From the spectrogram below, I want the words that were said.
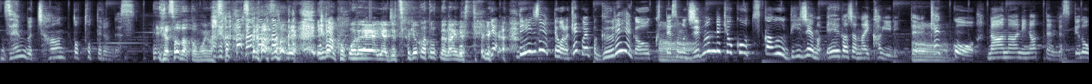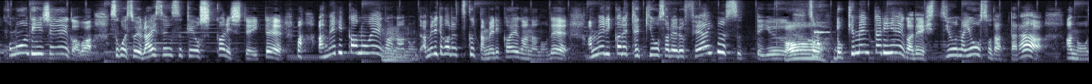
全部ちゃんと取ってるんです。いやそうだと思います。それはそうで今ここでいや実は許可取ってないんですって。いや DJ ってほら結構やっぱグレーが多くてその自分で曲を使う DJ の映画じゃない限りっあてー結構なあなあになってんですけどこの DJ 映画はすごいそういうライセンス系をしっかりしていて、まあ、アメリカの映画なので、アメリカで作ったアメリカ映画なのでアメリカで適用されるフェアユースっていうそのドキュメンタリー映画で必要な要素だったらあの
